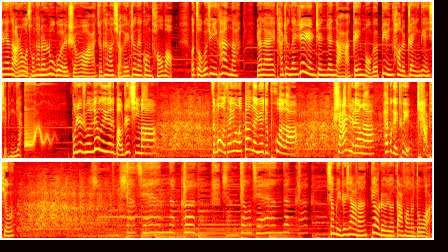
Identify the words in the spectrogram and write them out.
今天早上我从他那儿路过的时候啊，就看到小黑正在逛淘宝。我走过去一看呢，原来他正在认认真真的啊给某个避孕套的专营店写评价。不是说六个月的保质期吗？怎么我才用了半个月就破了？啥质量啊？还不给退？差评。相比之下呢，调调就大方的多啊。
